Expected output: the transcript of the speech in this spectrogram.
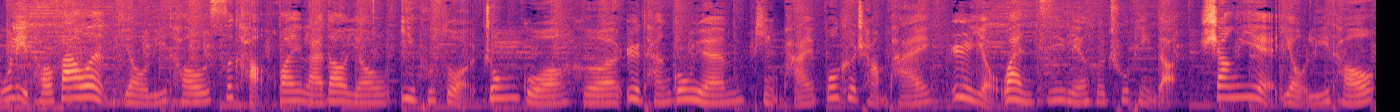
无厘头发问，有厘头思考，欢迎来到由易普所中国和日坛公园品牌播客厂牌日有万机联合出品的《商业有厘头》。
